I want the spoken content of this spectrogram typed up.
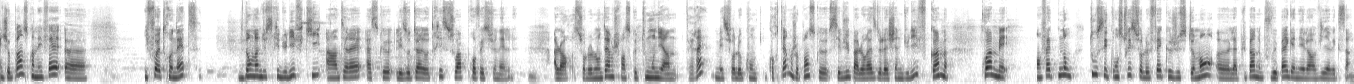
Et je pense qu'en effet, il faut être honnête, dans l'industrie du livre qui a intérêt à ce que les auteurs et autrices soient professionnels. Hmm. Alors, sur le long terme, je pense que tout le monde y a intérêt, mais sur le court terme, je pense que c'est vu par le reste de la chaîne du livre comme quoi, mais en fait, non. Tout s'est construit sur le fait que justement, euh, la plupart ne pouvaient pas gagner leur vie avec ça. Mmh.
